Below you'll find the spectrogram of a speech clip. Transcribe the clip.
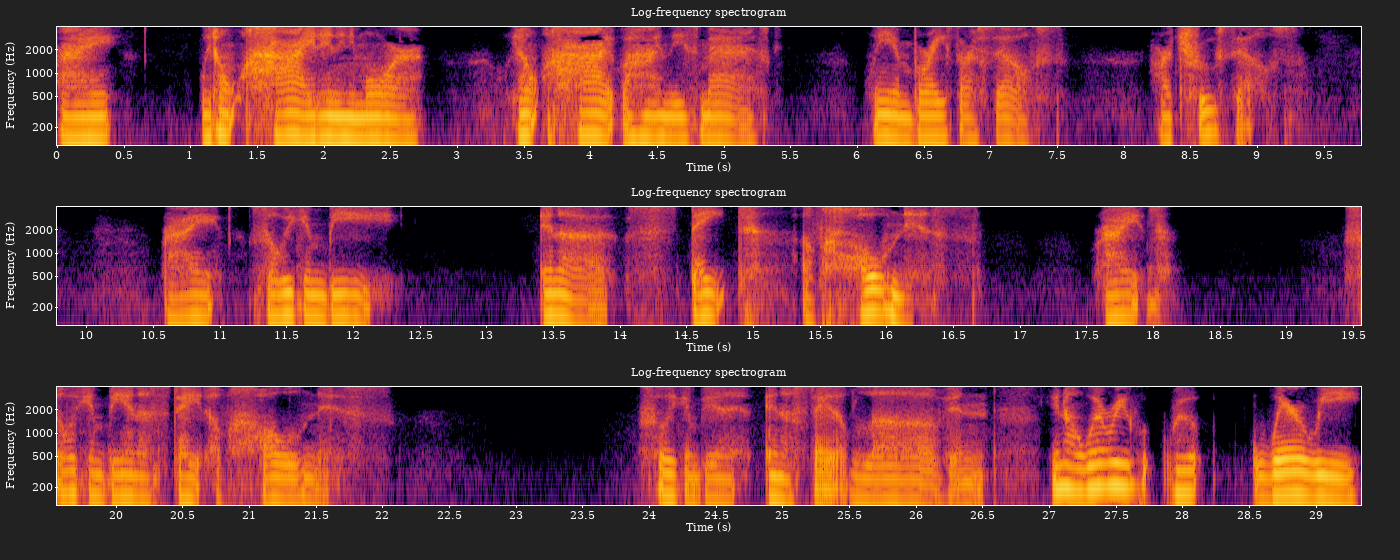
Right? We don't hide anymore. We don't hide behind these masks. We embrace ourselves, our true selves. Right? So we can be in a state of wholeness, right? So we can be in a state of wholeness. So we can be in a state of love and, you know, where we, where we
